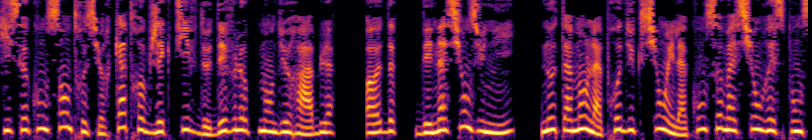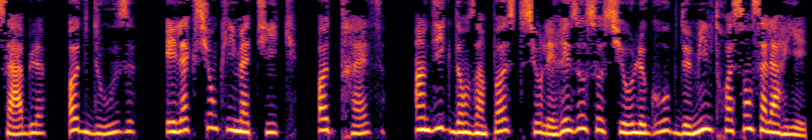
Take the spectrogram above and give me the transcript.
qui se concentre sur quatre objectifs de développement durable, ODE, des Nations Unies, notamment la production et la consommation responsable, ODE 12, et l'action climatique, ODE 13, indique dans un post sur les réseaux sociaux le groupe de 1300 salariés.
